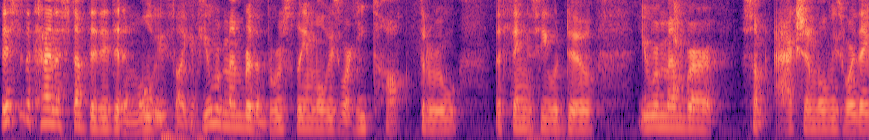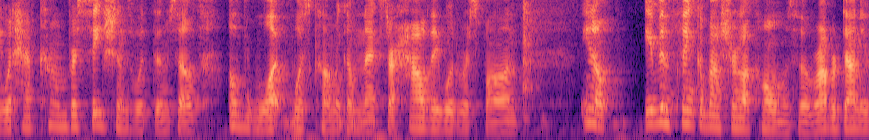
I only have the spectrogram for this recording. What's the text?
This is the kind of stuff that they did in movies. Like, if you remember the Bruce Lee movies where he talked through the things he would do, you remember some action movies where they would have conversations with themselves of what was coming up next or how they would respond. You know, even think about Sherlock Holmes, the Robert Downey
